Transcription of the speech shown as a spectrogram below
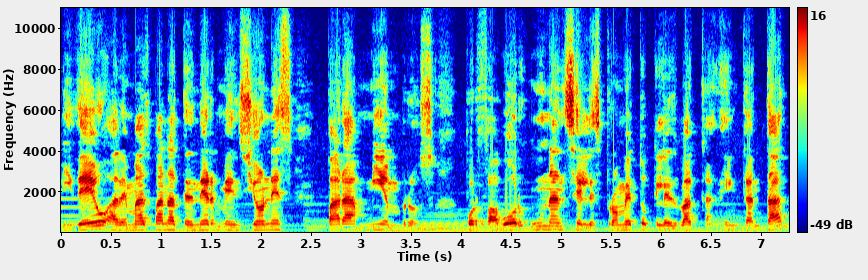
video. Además van a tener menciones para miembros. Por favor, únanse, les prometo que les va a encantar.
